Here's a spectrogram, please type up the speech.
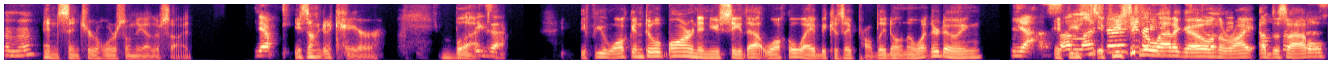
hmm and cinch your horse on the other side. yep He's not going to care. But exactly if you walk into a barn and you see that, walk away because they probably don't know what they're doing. yes If you unless if you're you see the training ladder go on the right of the saddle.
